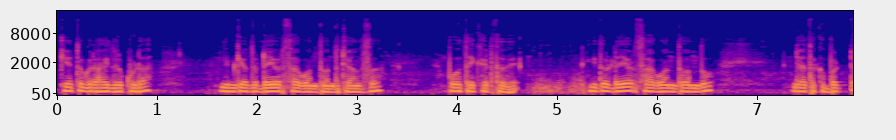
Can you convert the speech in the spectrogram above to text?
ಕೇತುಗ್ರಹ ಇದ್ದರೂ ಕೂಡ ನಿಮಗೆ ಒಂದು ಡೈವರ್ಸ್ ಆಗುವಂಥ ಒಂದು ಚಾನ್ಸ್ ಬಹುತೇಕ ಇರ್ತದೆ. ಇದು ಡೈವರ್ಸ್ ಆಗುವಂಥ ಒಂದು ಜಾತಕ. ಬಟ್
